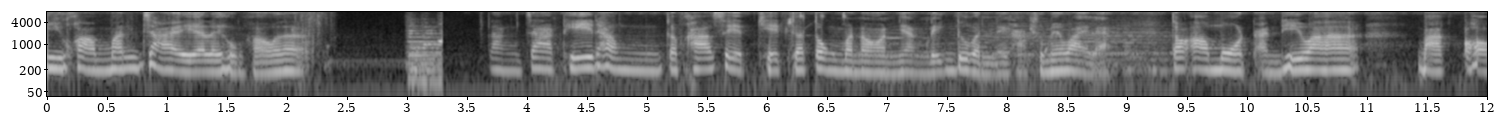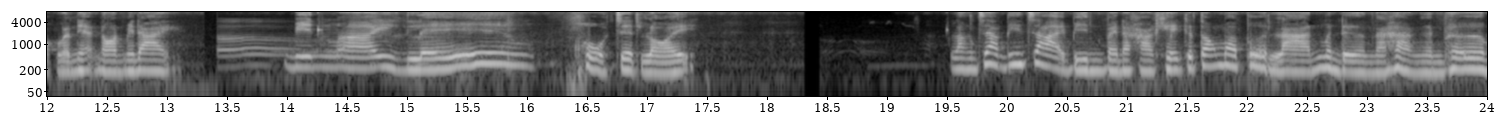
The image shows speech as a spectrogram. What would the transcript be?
มีความมั่นใจอะไรของเขาน่ะหลังจากที่ทำกับข้าวเสร็จเคสก็ตรงมานอนอย่างเร่งด่วนเลยค่ะ คือไม่ไหวแล้ว ต้องเอาโหมดอันที่ว่าบักออกแล้วเนี่ยนอนไม่ได้ บินมาอีกแล้ว โหเจ็ดร้อยหลังจากที่จ่ายบินไปนะคะ เคสก็ต้องมาเปิดร้านเหมือนเดิมนะหาเงินเพิ่ม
